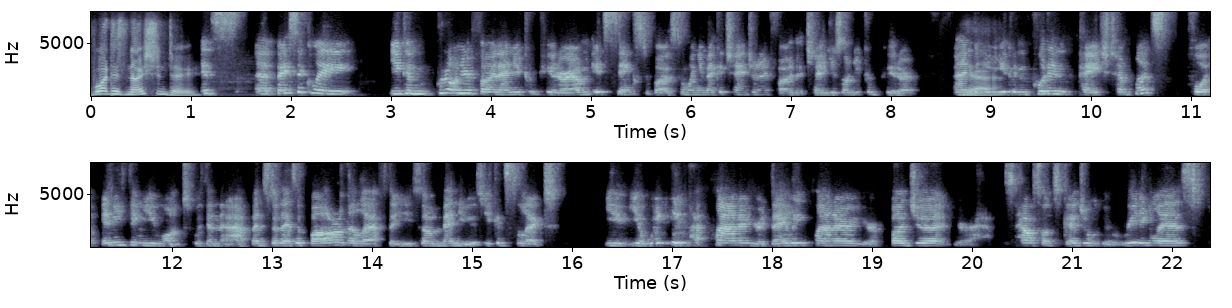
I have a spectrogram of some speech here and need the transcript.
What does Notion do? It's uh, basically you can put it on your phone and your computer. Um, it syncs to both. So when you make a change on your phone, it changes on your computer. And yeah. you can put in page templates for anything you want within the app. And so there's a bar on the left that you so menus you can select you, your weekly planner, your daily planner, your budget, your household schedule, your reading list,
